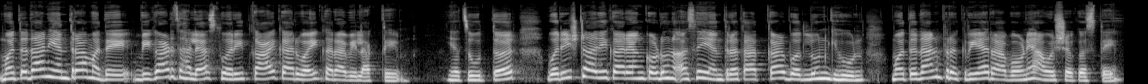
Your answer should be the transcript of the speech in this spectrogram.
मतदान यंत्रामध्ये बिघाड झाल्यास त्वरित काय कारवाई करावी लागते? याचं उत्तर वरिष्ठ अधिकाऱ्यांकडून असे यंत्र तात्काळ बदलून घेऊन मतदान प्रक्रिया राबवणे आवश्यक असते.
